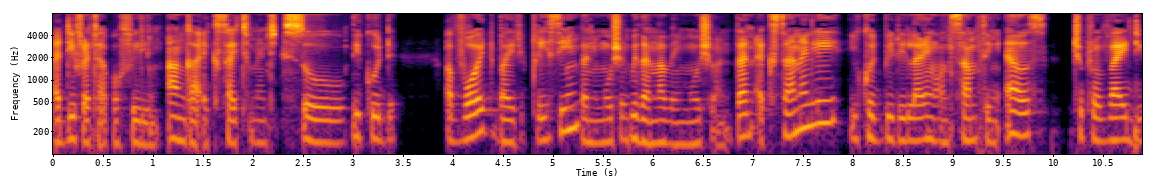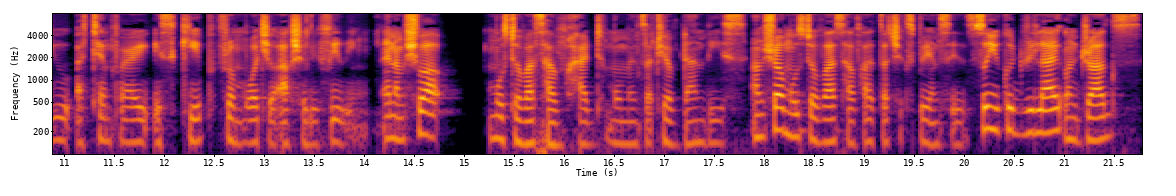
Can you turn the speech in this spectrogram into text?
a different type of feeling, anger, excitement. So you could avoid by replacing an emotion with another emotion. Then externally, you could be relying on something else to provide you a temporary escape from what you're actually feeling. And I'm sure most of us have had moments that we have done this. I'm sure most of us have had such experiences. So you could rely on drugs.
